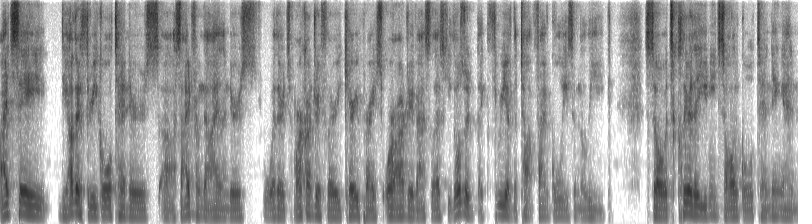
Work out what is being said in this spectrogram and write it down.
I'd say the other three goaltenders, uh, aside from the Islanders, whether it's Marc Andre Fleury, Carey Price, or Andrei Vasilevskiy, those are like three of the top five goalies in the league. So it's clear that you need solid goaltending. And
